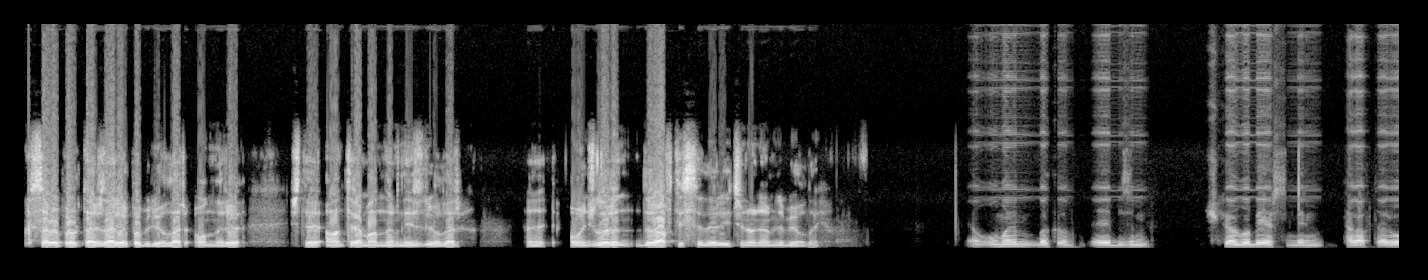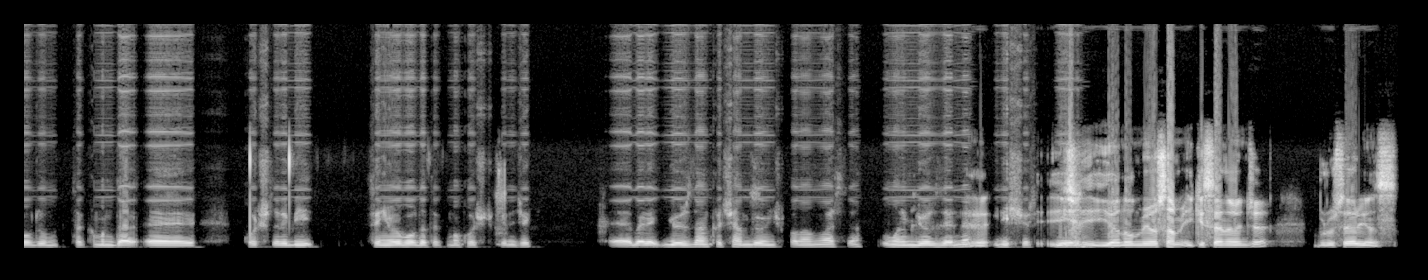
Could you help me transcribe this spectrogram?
kısa röportajlar yapabiliyorlar. Onları işte antrenmanlarını izliyorlar. Yani oyuncuların draft listeleri için önemli bir olay. Umarım bakalım e, bizim Chicago Bears'ın benim taraftarı olduğum takımın da e, koçları bir Senior Bowl'da takıma koçluk edecek. E, böyle gözden kaçan bir oyuncu falan varsa umarım gözlerine ee, ilişir. Diyelim. Yanılmıyorsam iki sene önce Bruce Arians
